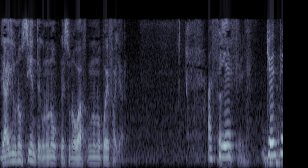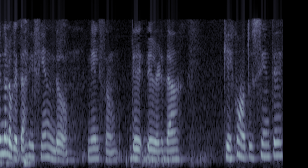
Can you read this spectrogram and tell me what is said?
ya ahí uno siente que uno no, eso no va, uno no puede fallar. Así, es. Yo entiendo lo que estás diciendo, Nelson, de, de verdad que es cuando tú sientes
